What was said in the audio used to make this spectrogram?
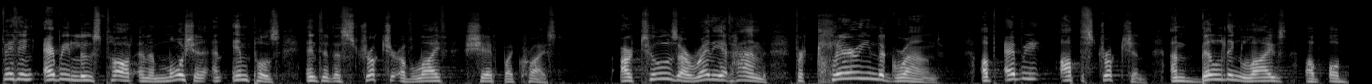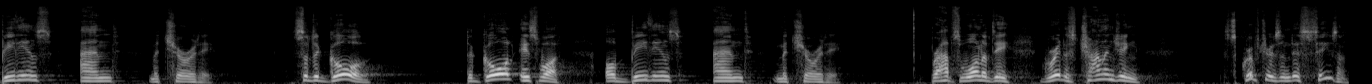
fitting every loose thought and emotion and impulse into the structure of life shaped by Christ. Our tools are ready at hand for clearing the ground of every obstruction and building lives of obedience and maturity. So the goal, the goal is what? Obedience and maturity. Perhaps one of the greatest challenging scriptures in this season.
